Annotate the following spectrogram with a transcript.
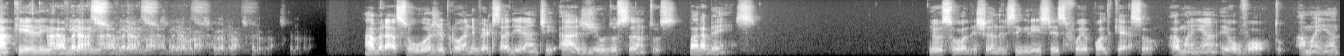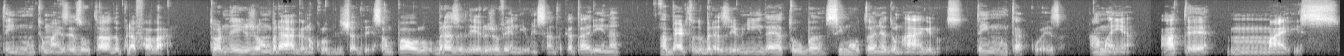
Aquele, abraço. abraço, abraço, abraço Abraço hoje para o aniversariante Agil dos Santos. Parabéns! Eu sou Alexandre Sigrist e esse foi o podcast. Amanhã eu volto. Amanhã tem muito mais resultado para falar. Torneio João Braga no Clube de Xadrez São Paulo, Brasileiro Juvenil em Santa Catarina, Aberto do Brasil em Indaiatuba, Simultânea do Magnus. Tem muita coisa. Amanhã. Até mais.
